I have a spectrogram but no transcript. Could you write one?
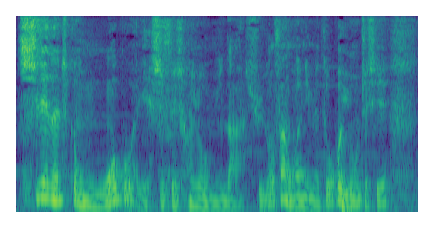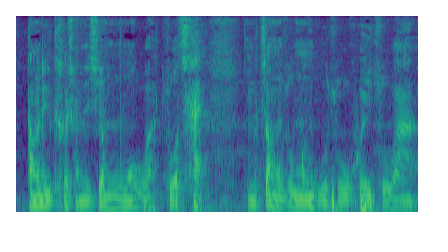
祁连的这个蘑菇也是非常有名的，许多饭馆里面都会用这些当地特产的一些蘑菇啊做菜。那么藏族、蒙古族、回族啊，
